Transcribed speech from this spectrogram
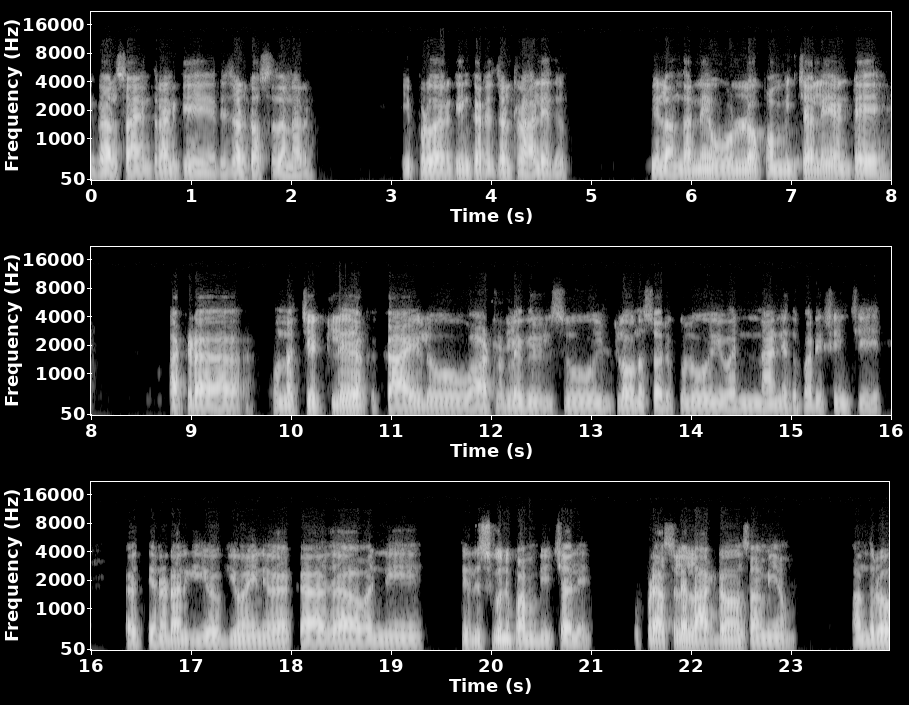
ఈవేళ సాయంత్రానికి రిజల్ట్ వస్తుంది అన్నారు ఇప్పటి వరకు ఇంకా రిజల్ట్ రాలేదు. వీళ్ళందరినీ ఊళ్ళో పంపించాలి అంటే అక్కడ ఉన్న చెట్ల యొక్క కాయలు వాటర్ లెవెల్స్ ఇంట్లో ఉన్న సరుకులు ఇవన్నీ నాణ్యత పరీక్షించి అవి తినడానికి యోగ్యమైనవా కాదా అవన్నీ తెలుసుకుని పంపించాలి. ఇప్పుడే అసలే లాక్డౌన్ సమయం. అందులో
